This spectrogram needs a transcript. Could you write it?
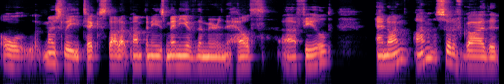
all mostly tech startup companies. Many of them are in the health uh, field, and I'm I'm the sort of guy that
